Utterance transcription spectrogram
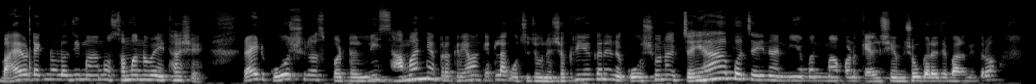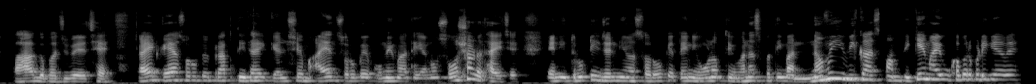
બાયોટેકનોલોજીમાં આનો સમન્વય થશે. રાઈટ કોષરસ પટલની સામાન્ય પ્રક્રિયામાં કેટલાક ઉત્સેચકોને સક્રિય કરે અને કોષોના ચયાપચયના નિયમનમાં પણ કેલ્શિયમ શું કરે છે બાળ મિત્રો ભાગ ભજવે છે. આયન કયા સ્વરૂપે પ્રાપ્તિ થાય? કેલ્શિયમ, આયન સ્વરૂપે ભૂમિમાંથી એનું શોષણ થાય છે. એની ત્રુટિજન્ય અસરો કે તેની ઉણપથી વનસ્પતિમાં નવી વિકાસ પામતી કેમ આવ્યું ખબર પડી ગઈ હવે?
